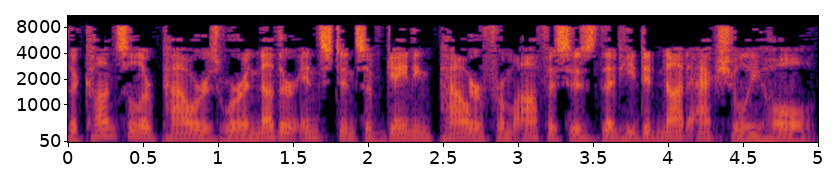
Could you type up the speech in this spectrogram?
the consular powers were another instance of gaining power from offices that he did not actually hold.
